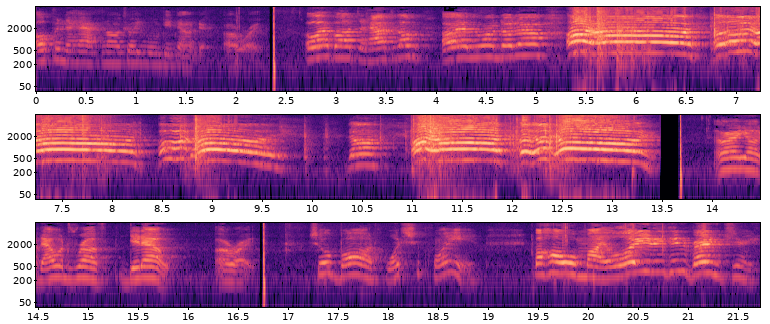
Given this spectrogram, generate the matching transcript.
Open the hatch and I'll tell you when we get down there. Alright. Oh, I bought the hatch open. Alright, everyone down! Aye, aye! Aye, aye! Aye, aye! Alright, y'all, that was rough. Get out. Alright. So, Bod, what's your plan? Behold my latest invention.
